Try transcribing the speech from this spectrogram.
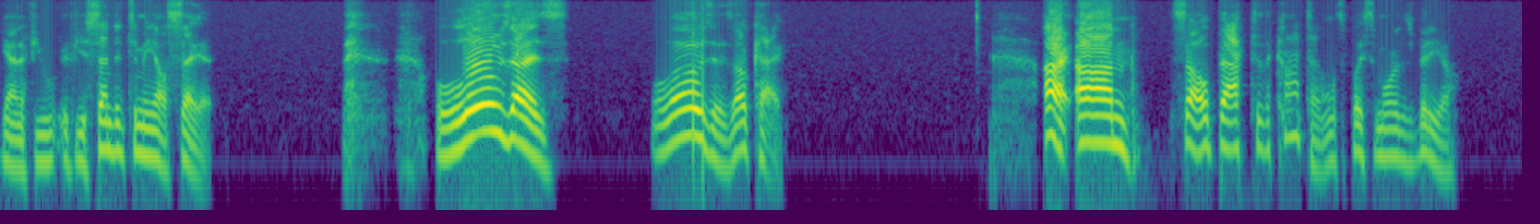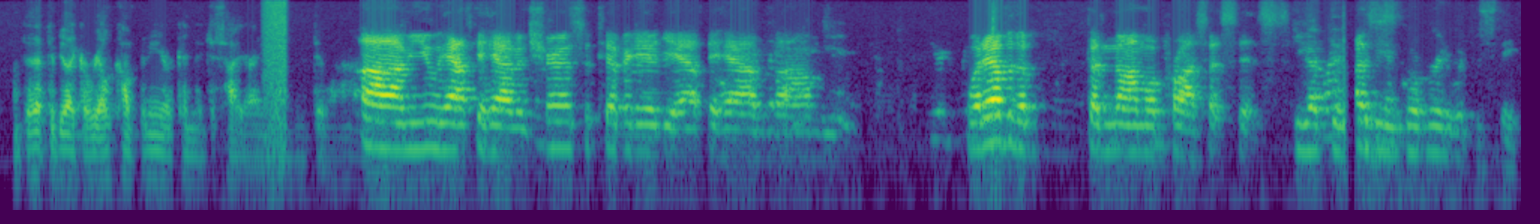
Again, if you if you send it to me, I'll say it. Losers, losers. Okay. All right. Um. So back to the content. Let's play some more of this video. Does it have to be like a real company, or can they just hire anyone? Um, you have to have insurance certificate, you have to have, um, whatever the, the normal process is. You have to be incorporated with the state.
